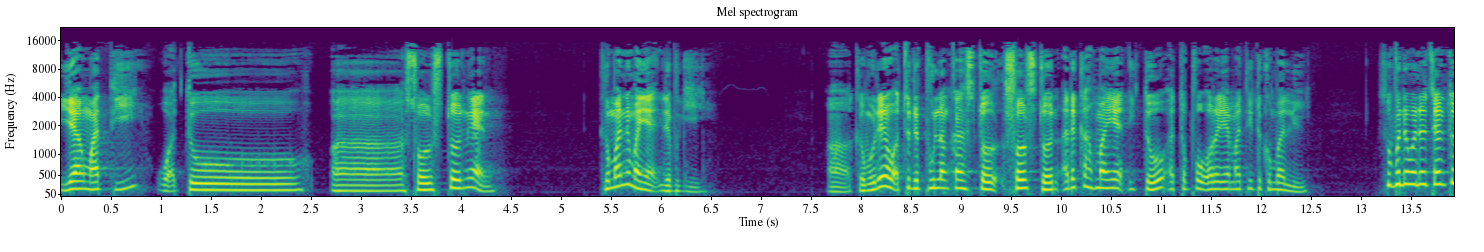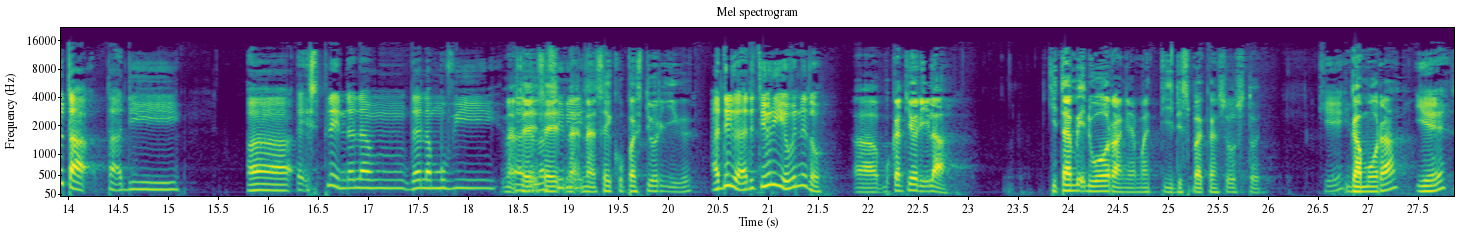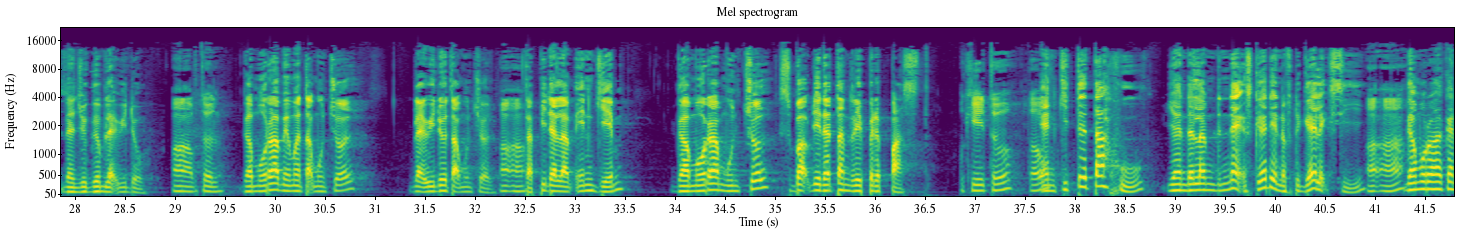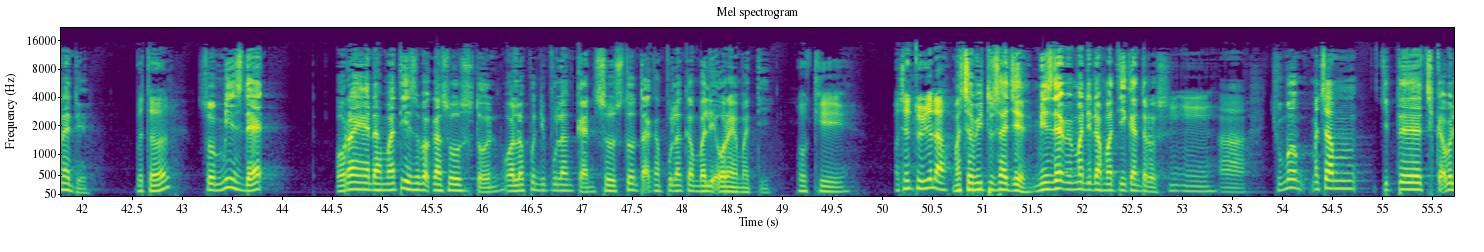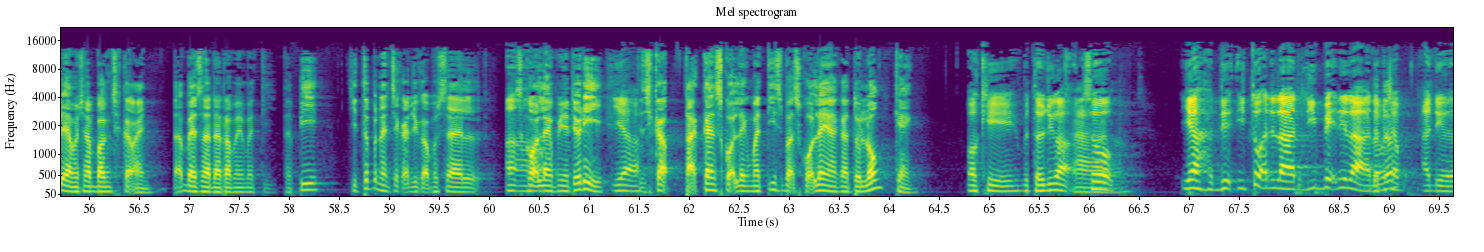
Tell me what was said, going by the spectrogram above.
yang mati waktu uh, Soulstone kan. Ke mana mayat dia pergi Uh, kemudian waktu dia pulangkan sto- Soulstone Adakah mayat itu Ataupun orang yang mati itu kembali? So benda-benda macam tu tak Tak di uh, Explain dalam Dalam movie Nak uh, saya, dalam saya series. nak, nak saya kupas teori ke? Ada ke? Ada teori ke benda tu? Uh, bukan teori lah. Kita ambil dua orang yang mati disebabkan Soulstone Okay Gamora Yeah dan juga Black Widow. Ah Betul. Gamora memang tak muncul Black Widow tak muncul. Ah. Tapi dalam Endgame Gamora muncul sebab dia datang daripada past Okay tu Tahu? And kita tahu Yang dalam the next Guardian of the Galaxy ah. Gamora akan ada. Betul. So means that Orang yang dah mati sebabkan Soulstone Walaupun dipulangkan Soulstone tak akan pulangkan balik orang yang mati. Okay Macam tu je lah. Macam itu saja. Means that memang dia dah matikan terus. Ha, Cuma macam Kita cakap balik lah Macam abang cakap kan Tak best lah dah ramai mati. Tapi Kita pernah cakap juga pasal Ah, Scott Lang punya teori. Ya. Kita cakap Takkan Scott Lang mati Sebab Scott Lang yang akan tolong Kang. Okay Betul juga. Ah. So Ya dia, Itu adalah debate dia lah Ada macam Ada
